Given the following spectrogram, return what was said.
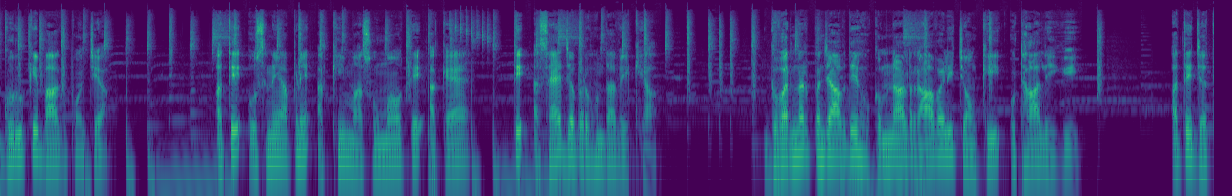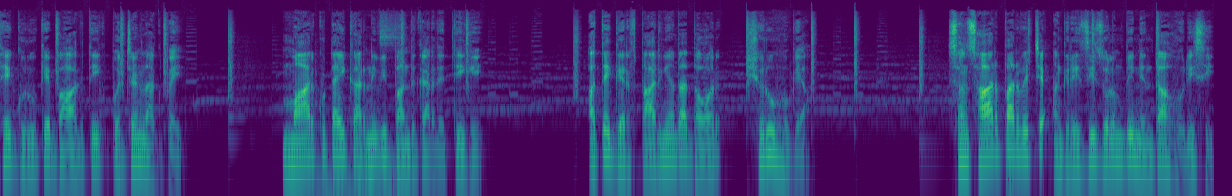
ਗੁਰੂ ਕੇ ਬਾਗ ਪਹੁੰਚਿਆ ਅਤੇ ਉਸਨੇ ਆਪਣੇ ਅੱਖੀ ਮਾਸੂਮਾਂ ਉਤੇ ਅਕਹਿ ਤੇ ਅਸਹਿ ਜ਼ਬਰ ਹੁੰਦਾ ਵੇਖਿਆ। ਗਵਰਨਰ ਪੰਜਾਬ ਦੇ ਹੁਕਮ ਨਾਲ ਰਾਹ ਵਾਲੀ ਚੌਂਕੀ ਉਠਾ ਲਈ ਗਈ ਅਤੇ ਜਥੇ ਗੁਰੂ ਕੇ ਬਾਗ ਤੀਕ ਪੁੱਜਣ ਲੱਗ ਪਏ। ਮਾਰ ਕੁਟਾਈ ਕਰਨੀ ਵੀ ਬੰਦ ਕਰ ਦਿੱਤੀ ਗਈ ਅਤੇ ਗ੍ਰਿਫਤਾਰੀਆਂ ਦਾ ਦੌਰ ਸ਼ੁਰੂ ਹੋ ਗਿਆ। ਸੰਸਾਰ ਭਰ ਵਿੱਚ ਅੰਗਰੇਜ਼ੀ ਜ਼ੁਲਮ ਦੀ ਨਿੰਦਾ ਹੋ ਰਹੀ ਸੀ।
